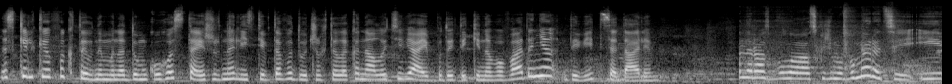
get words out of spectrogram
Наскільки ефективними, на думку гостей, журналістів та ведучих телеканалу TVI будуть такі нововведення, дивіться далі. Я не раз була, скажімо, в Америці і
